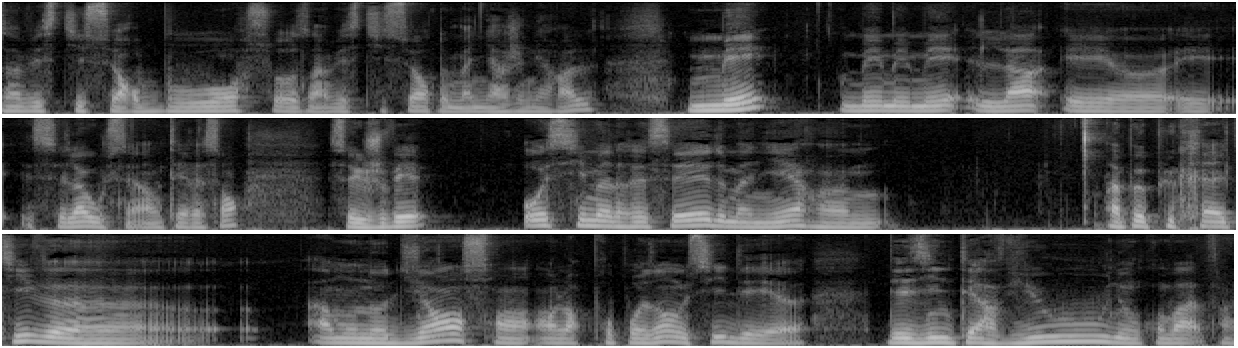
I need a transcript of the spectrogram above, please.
investisseurs bourse, aux investisseurs de manière générale. Mais, mais, mais, mais là, et, c'est là où c'est intéressant, c'est que je vais aussi m'adresser de manière un peu plus créative à mon audience en leur proposant aussi des des interviews. Donc on va, enfin,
